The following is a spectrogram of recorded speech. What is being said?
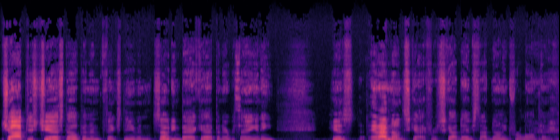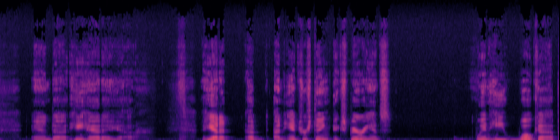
chopped his chest open and fixed him and sewed him back up and everything. And he his and I've known this guy for Scott Davis. I've known him for a long time, and uh, he had a uh, he had a, a an interesting experience when he woke up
